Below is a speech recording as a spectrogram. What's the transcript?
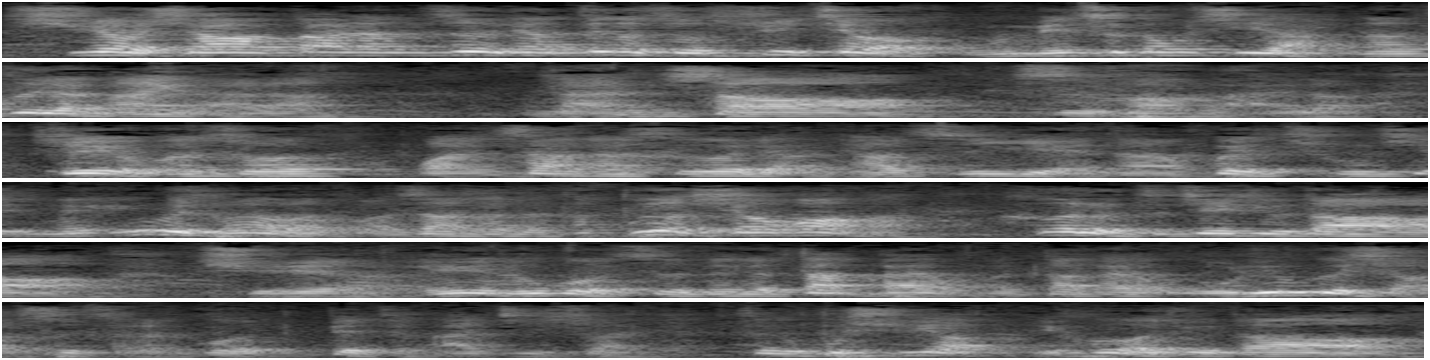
需要消耗大量热量。这个时候睡觉，我们没吃东西啊，那热量哪里来了？燃烧脂肪来了。所以我们说晚上呢喝两条之盐呢会出现，因为什么要晚晚上喝呢？它不要消化嘛，喝了直接就到血液了。因为如果是那个蛋白，我们大概五六个小时才能够变成氨基酸，这个不需要，一会儿就到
